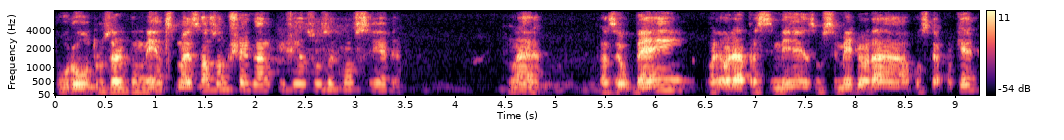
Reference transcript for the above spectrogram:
por outros argumentos, mas nós vamos chegar no que Jesus aconselha, não é? Fazer o bem, olhar para si mesmo, se melhorar, buscar, porque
